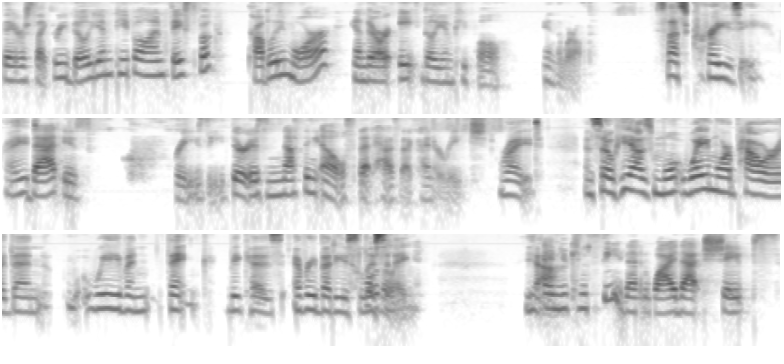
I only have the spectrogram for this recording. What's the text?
There's like 3 billion people on Facebook, probably more, and there are 8 billion people in the world. So that's crazy, right? That is crazy. There is nothing else that has that kind of reach. Right. And so he has more, way more power than we even think because everybody is listening. Yeah. And you can see then why that shapes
